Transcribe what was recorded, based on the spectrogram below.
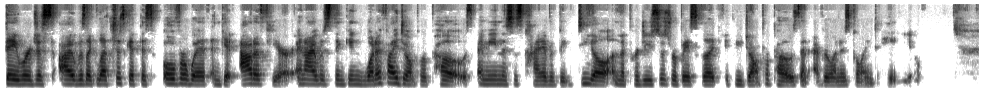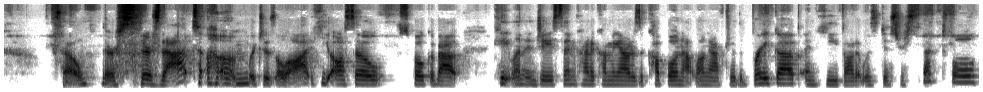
they were just, I was like, let's just get this over with and get out of here. And I was thinking, what if I don't propose? I mean, this is kind of a big deal. And the producers were basically like, if you don't propose, then everyone is going to hate you. So there's there's that, um, which is a lot. He also spoke about Kaitlyn and Jason kind of coming out as a couple not long after the breakup, and he thought it was disrespectful,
